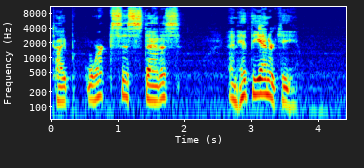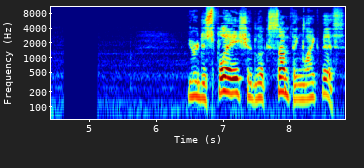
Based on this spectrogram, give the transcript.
type work sys status and hit the enter key. Your display should look something like this.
